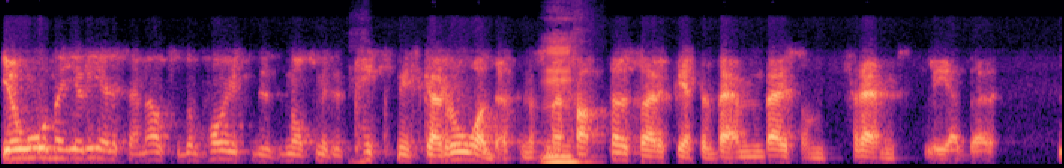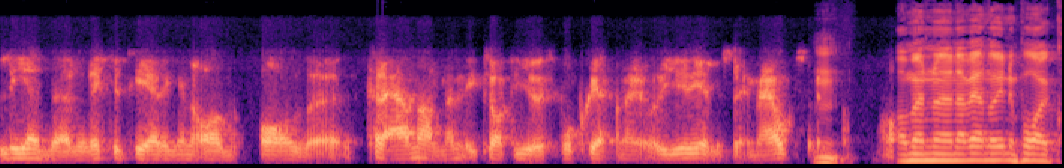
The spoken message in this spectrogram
Jo, men Jurelius är också. De har ju något som heter Tekniska rådet. Men som mm. jag fattar så är det Peter Wennberg som främst leder, leder rekryteringen av, av uh, tränaren. Men det är klart att sportcheferna och Jurelius är med också. Mm. Ja. men när vi ändå är inne på AIK.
